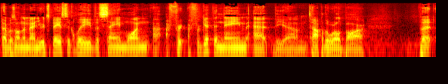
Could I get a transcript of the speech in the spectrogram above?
that was on the menu. It's basically the same one. I, I, for, I forget the name at the um, top of the world bar, but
